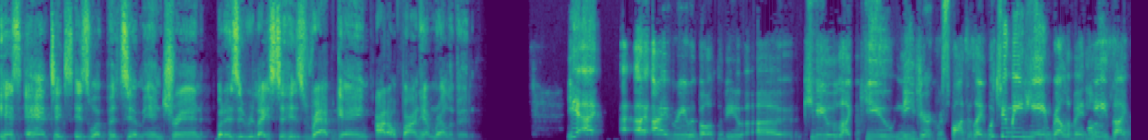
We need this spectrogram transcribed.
his antics is what puts him in trend, but as it relates to his rap game, I don't find him relevant. Yeah, I, I, I, agree with both of you. Uh, Q, like you, knee jerk responses like, "What you mean he ain't relevant? He's like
